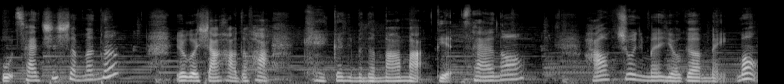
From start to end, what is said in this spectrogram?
午餐吃什么呢？如果想好的话，可以跟你们的妈妈点餐哦。好，祝你们有个美梦。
